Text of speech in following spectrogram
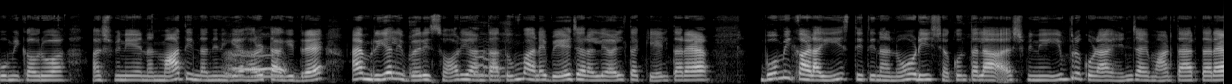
ಭೂಮಿಕಾ ಅವರು, ಅಶ್ವಿನಿ ನನ್ನ ಮಾತಿಂದ ನಿನಗೆ ಹರ್ಟ್ ಆಗಿದ್ರೆ I am really very sorry ಅಂತ ತುಂಬಾ ಬೇಜಾರಲ್ಲಿ ಅಳ್ತಾ ಕೇಳ್ತಾರೆ. ಭೂಮಿಕಾಳ ಈ ಸ್ಥಿತಿನ ನೋಡಿ ಶಕುಂತಲಾ, ಅಶ್ವಿನಿ ಇಬ್ರು ಕೂಡ ಎಂಜಾಯ್ ಮಾಡ್ತಾ ಇರ್ತಾರೆ.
